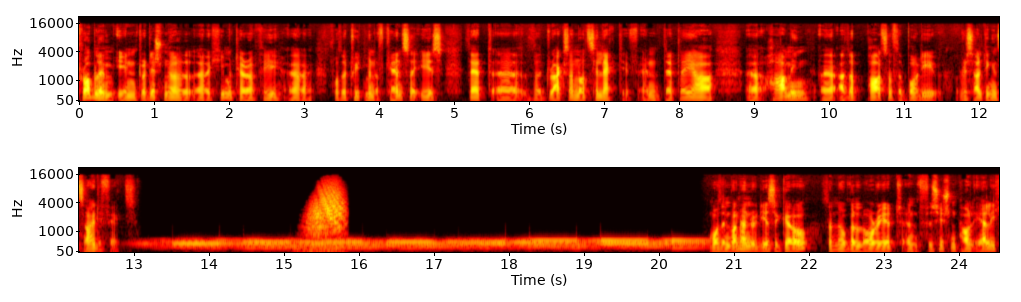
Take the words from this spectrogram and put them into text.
problem in traditional uh, chemotherapy uh, for the treatment of cancer is that uh, the drugs are not selective and that they are uh, harming uh, other parts of the body, resulting in side effects. More than 100 years ago, the Nobel laureate and physician Paul Ehrlich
